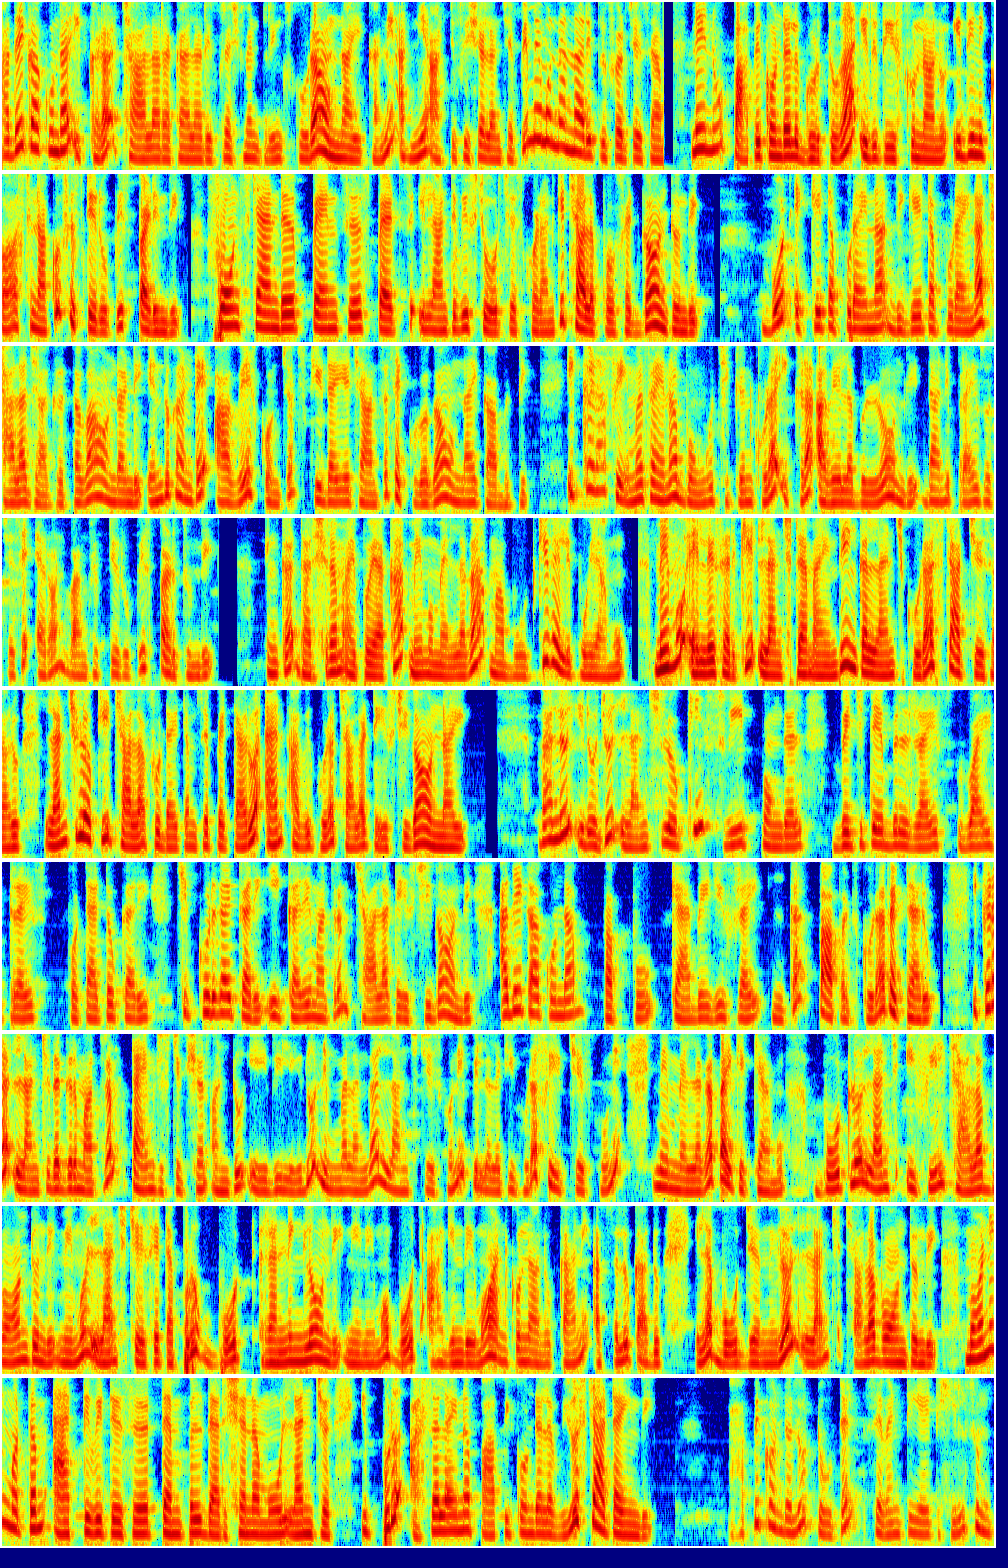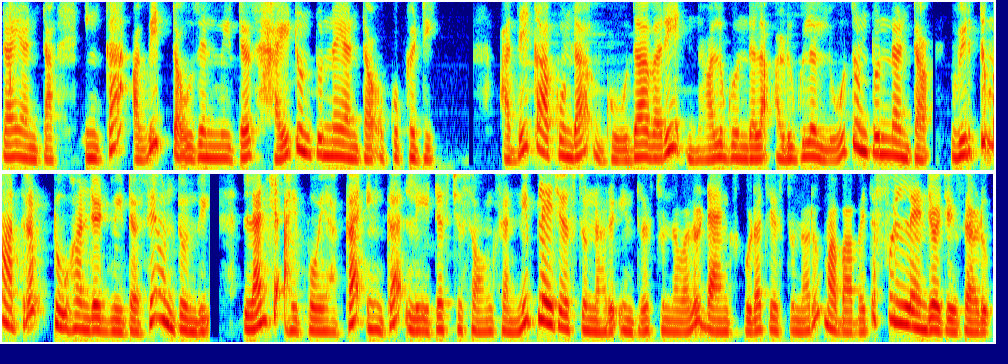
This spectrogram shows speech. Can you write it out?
అదే కాకుండా ఇక్కడ చాలా రకాల రిఫ్రెష్‌మెంట్ డ్రింక్స్ కూడా ఉన్నాయి. కానీ అన్నీ ఆర్టిఫిషియల్ అని చెప్పి మేము నన్నారి ప్రిఫర్ చేశాము. నేను పాపికొండలు గుర్తుగా ఇది తీసుకున్నాను. దీని కాస్ట్ నాకు 50 రూపీస్ పడింది. ఫోన్ స్టాండ్, పెన్స్, స్పెట్స్ ఇలాంటివి స్టోర్ చేసుకోవడానికి చాలా పర్ఫెక్ట్‌గా ఉంటుంది. బోట్ ఎక్కేటప్పుడైనా, దిగేటప్పుడైనా చాలా జాగ్రత్తగా ఉండండి. ఎందుకంటే అవే కొంచెం స్కిడ్ అయ్యే ఛాన్సెస్ ఎక్కువగా ఉన్నాయి కాబట్టి. ఇక్కడ ఫేమస్ అయిన బొంగు చికెన్ కూడా ఇక్కడ అవైలబుల్‌లో ఉంది. దాని ప్రైస్ వచ్చేసి అరౌండ్ 150 రూపీస్ పడుతుంది. ఇంకా దర్శనం అయిపోయాక మేము మెల్లగా మా బోట్‌కి వెళ్ళిపోయాము. మేము వెళ్ళేసరికి లంచ్ టైం అయింది. ఇంకా లంచ్ కూడా స్టార్ట్ చేశారు. లంచ్‌లోకి చాలా ఫుడ్ ఐటమ్సే పెట్టారు. అండ్ అవి కూడా చాలా టేస్టీగా ఉన్నాయి. వాళ్ళు ఈరోజు లంచ్‌లోకి sweet pongal, vegetable rice, white rice, potato curry, చిక్కుడుగాయ కర్రీ ఈ కర్రీ మాత్రం చాలా టేస్టీగా ఉంది. అదే కాకుండా పప్పు, క్యాబేజీ ఫ్రై ఇంకా పాపడ్స్ కూడా పెట్టారు. ఇక్కడ లంచ్ దగ్గర మాత్రం టైం రిస్ట్రిక్షన్ అంటూ ఏదీ లేదు. నిమ్మలంగా లంచ్ చేసుకొని పిల్లలకి కూడా ఫీడ్ చేసుకొని మేము మెల్లగా పైకెక్కాము. బోట్‌లో లంచ్ ఈ ఫీల్ చాలా బాగుంటుంది మేము లంచ్ చేసేటప్పుడు బోట్ రన్నింగ్‌లో ఉంది. నేనేమో బోట్ ఆగిందేమో అనుకున్నాను. కానీ అస్సలు కాదు. ఇలా బోట్ జర్నీలో లంచ్ చాలా బాగుంటుంది మార్నింగ్ మొత్తం యాక్టివిటీస్, టెంపుల్ దర్శనము, లంచ్. ఇప్పుడు అసలైన పాపికొండల వ్యూ స్టార్ట్ అయింది. పాపికొండలు టోటల్ 78 హిల్స్ ఉంటాయంట. ఇంకా అవి థౌజండ్ మీటర్స్ హైట్ ఉంటున్నాయంట ఒక్కొక్కటి. అదే కాకుండా గోదావరి 400 అడుగుల లోతు ఉంటుందంట. విడ్త్ మాత్రం 200 మీటర్సే ఉంటుంది. లంచ్ అయిపోయాక ఇంకా లేటెస్ట్ సాంగ్స్ అన్నీ ప్లే చేస్తున్నారు. ఇంట్రెస్ట్ ఉన్నవాళ్ళు డాన్స్ కూడా చేస్తున్నారు. మా బాబైతే ఫుల్ ఎంజాయ్ చేశాడు.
